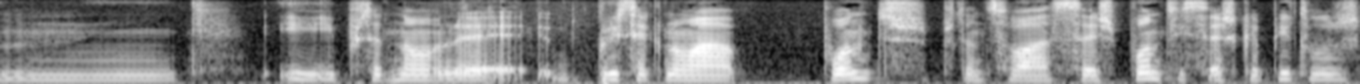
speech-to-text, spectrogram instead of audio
um, e, e, portanto não é, por isso é que não há pontos portanto só há seis pontos e seis capítulos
